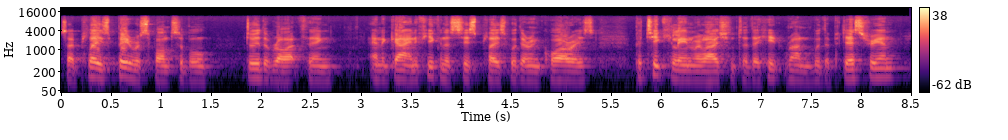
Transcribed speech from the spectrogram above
So please be responsible, do the right thing and again if you can assist police with their inquiries, particularly in relation to the hit run with a pedestrian.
